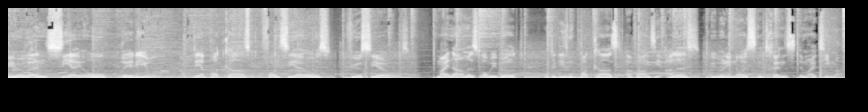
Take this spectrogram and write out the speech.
Sie hören CIO Radio, der Podcast von CIOs für CIOs. Mein Name ist Robbie Wirth und in diesem Podcast erfahren Sie alles über die neuesten Trends im IT-Markt.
